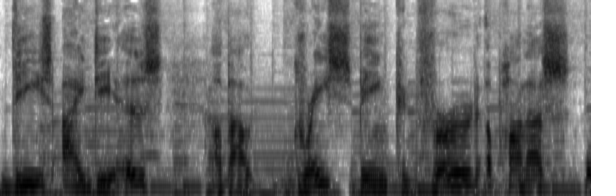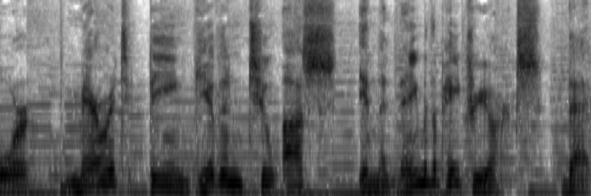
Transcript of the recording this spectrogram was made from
these ideas about grace being conferred upon us or merit being given to us in the name of the patriarchs that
